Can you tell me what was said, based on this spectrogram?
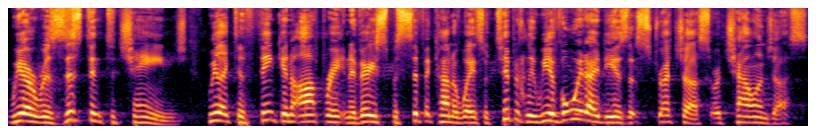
we are resistant to change. We like to think and operate in a very specific kind of way. So typically, we avoid ideas that stretch us or challenge us.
